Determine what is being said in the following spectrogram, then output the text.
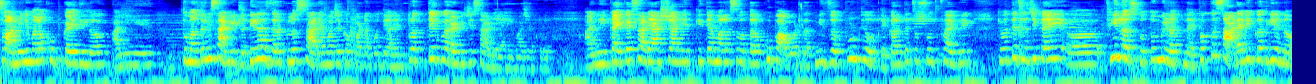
स्वामीने मला खूप काही दिलं आणि तुम्हाला तर मी सांगितलं दीड हजार प्लस साड्या माझ्या कपाटामध्ये आहेत. प्रत्येक व्हरायटीची साडी आहे माझ्याकडे. आणि काही काही साड्या अशा आहेत की त्या मला स्वतःला खूप आवडतात. मी जपून ठेवते कारण त्याचं सूत फॅब्रिक किंवा त्याचं जी काही फील असतो तो मिळत नाही. फक्त साड्या विकत घेणं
